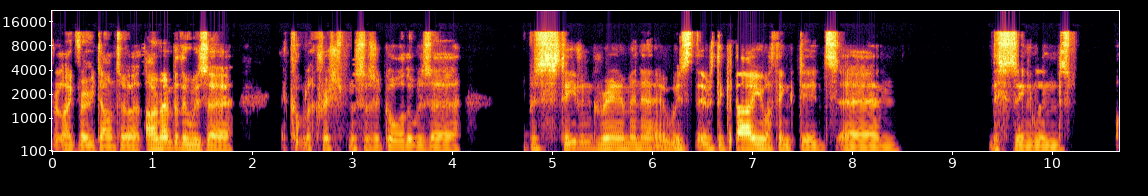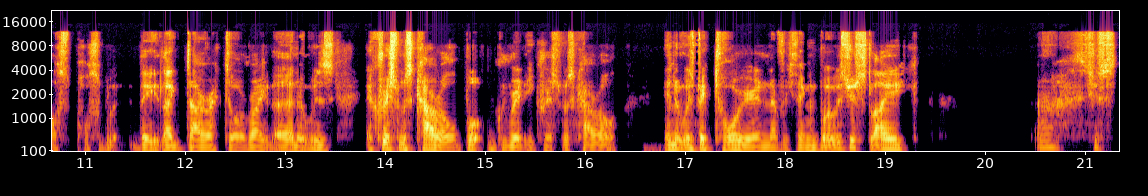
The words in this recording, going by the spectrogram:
like very down to earth. I remember there was a a couple of Christmases ago. There was a it was Stephen Graham in it. It was it was the guy who I think did um, This Is England, poss- possibly the like director or writer, and it was a Christmas Carol, but gritty Christmas Carol, and it was Victorian and everything, but it was just like, uh, it's just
